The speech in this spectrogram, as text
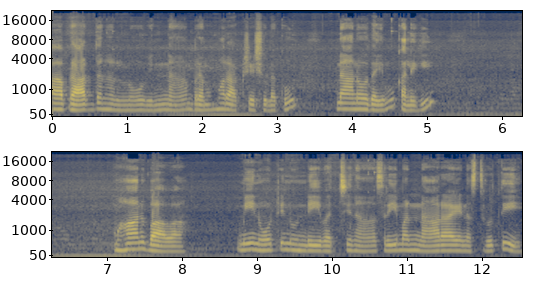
ఆ ప్రార్థనలను విన్న బ్రహ్మ రాక్షసులకు జ్ఞానోదయం కలిగి మహానుభావ మీ నోటి నుండి వచ్చిన శ్రీమన్నారాయణ స్థృతి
